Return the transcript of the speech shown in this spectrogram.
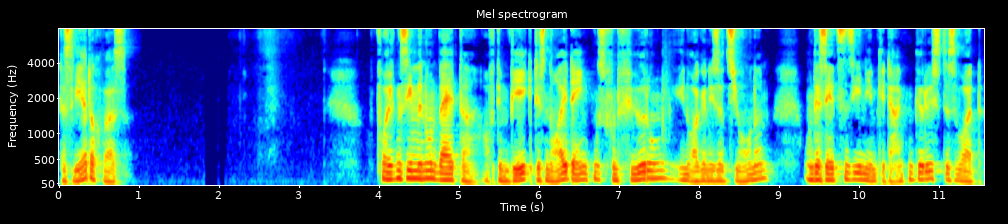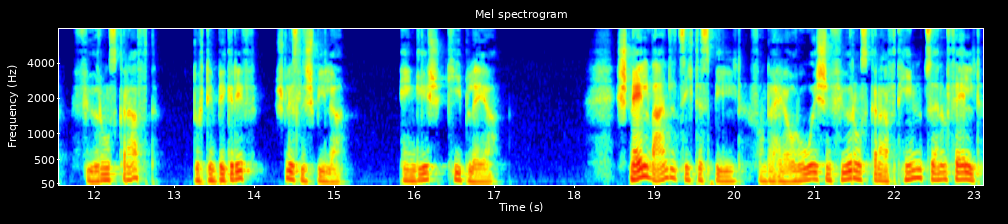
das wäre doch was. Folgen Sie mir nun weiter auf dem Weg des Neudenkens von Führung in Organisationen und ersetzen Sie in Ihrem Gedankengerüst das Wort Führungskraft durch den Begriff Schlüsselspieler, englisch Keyplayer. Schnell wandelt sich das Bild von der heroischen Führungskraft hin zu einem Feld,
